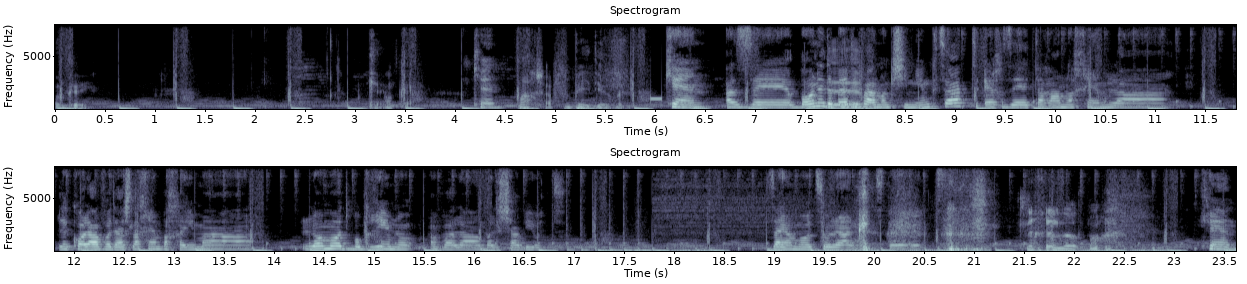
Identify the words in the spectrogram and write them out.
אוקיי. כן, אוקיי, כן. מה עכשיו? בדיוק. כן, אז אה, בואו נדבר אה. טיפה על מגשימים קצת, איך זה תרם לכם ל... לכל העבודה שלכם בחיים הלא מאוד בוגרים, לא... אבל המלש"ביות. זה היה מאוד צולע, אני מצטערת. לכי על זה עוד פעם. כן.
